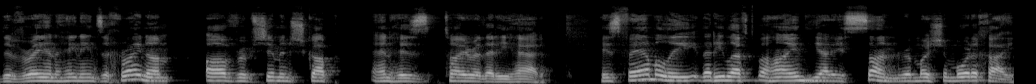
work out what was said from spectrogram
Devrein Heinin Zechroinam of Reb Shimon Shkop and his Torah that he had. His family that he left behind, he had a son, Reb Moshe Mordechai,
